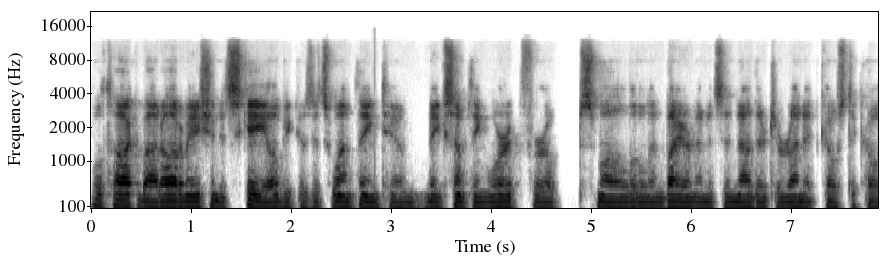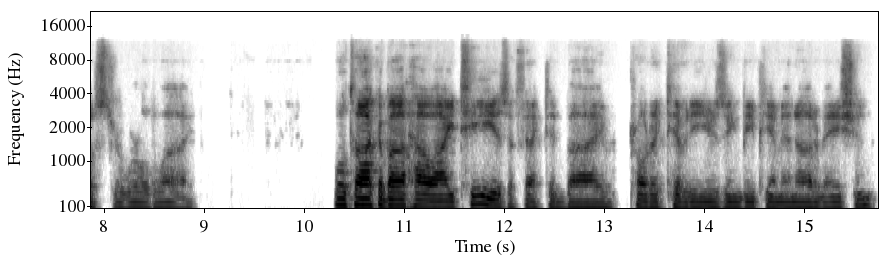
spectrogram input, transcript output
We'll talk about automation at scale because it's one thing to make something work for a small little environment. It's another to run it coast to coast or worldwide. We'll talk about how IT is affected by productivity using BPM and automation.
